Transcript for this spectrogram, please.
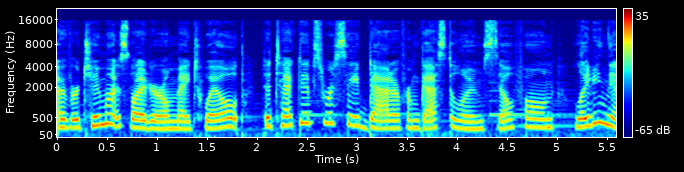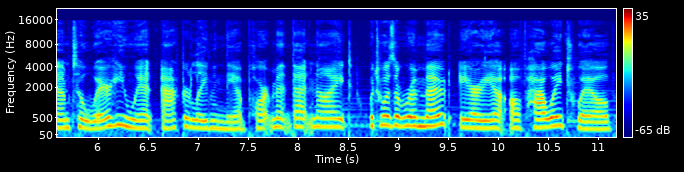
Over two months later, on May 12th, detectives received data from Gastelum's cell phone leading them to where he went after leaving the apartment that night, which was a remote area off Highway 12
